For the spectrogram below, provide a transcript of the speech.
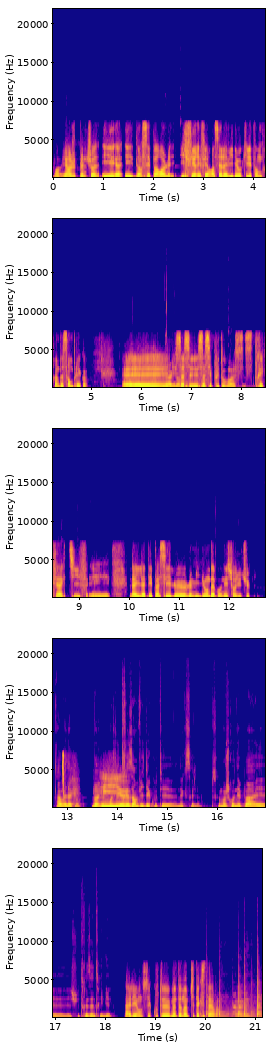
bon, il rajoute plein de choses et, et dans ses paroles, il fait référence à la vidéo qu'il est en train de sampler quoi. Et, et ça c'est ça c'est plutôt bon, c'est très créatif et là il a dépassé le, le million d'abonnés sur YouTube. Ah ouais, d'accord. Bah, moi, j'ai euh, très envie d'écouter un extrait là. Parce que moi, je connais pas et je suis très intrigué. Allez, on s'écoute euh, maintenant un petit extrait. alors. Allez.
